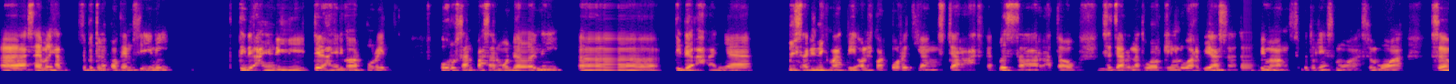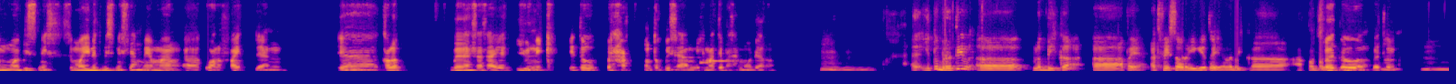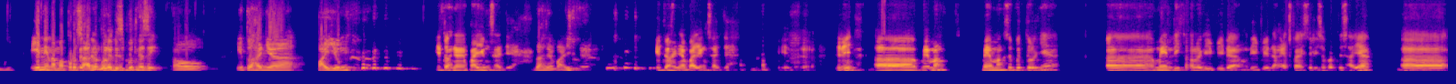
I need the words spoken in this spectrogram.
uh, saya melihat sebetulnya potensi ini tidak hanya di tidak hanya di corporate, urusan pasar modal ini uh, tidak hanya bisa dinikmati oleh corporate yang secara aset besar atau hmm. secara networking luar biasa, tapi memang sebetulnya semua semua semua bisnis, semua unit bisnis yang memang uh, qualified dan ya kalau bahasa saya unik itu berhak untuk bisa menikmati pasar modal. Hmm. hmm, hmm. Eh, itu berarti uh, lebih ke uh, apa ya advisory gitu ya, lebih ke akun Betul, betul. Hmm. Ini nama perusahaannya boleh disebut nggak sih? Atau itu hanya payung? itu hanya payung saja. Itu hanya payung. itu hanya payung saja. Gitu. Jadi uh, memang memang sebetulnya uh, mainly kalau di bidang di bidang advisory seperti saya uh,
